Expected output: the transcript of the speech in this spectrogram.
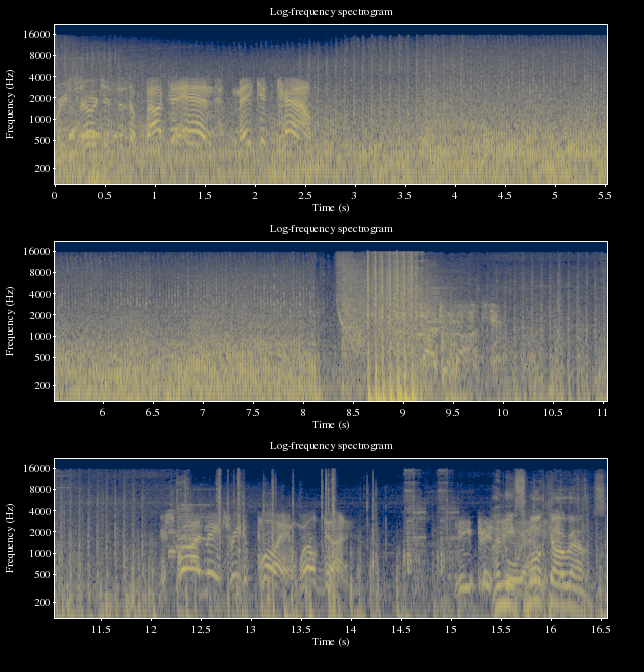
Resurgence is about to end. Make it count. Your squad mates redeploying. Well done. I need smoked out rounds.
